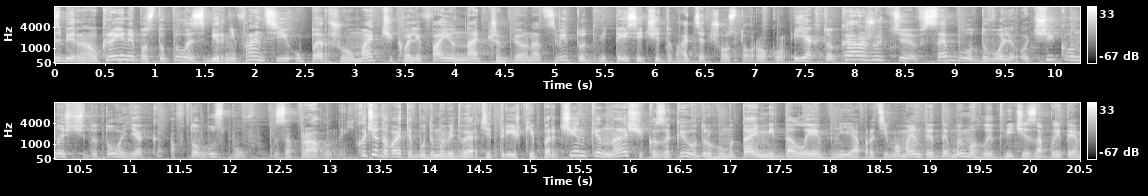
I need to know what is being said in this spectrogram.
Збірна України поступила збірні Франції у першому матчі кваліфаю на чемпіонат світу 2026 року. І як то кажуть, все було доволі очікувано ще до того, як автобус був заправлений. Хоча давайте будемо відверті, трішки перчинки наші козаки у другому таймі дали. Я про ті моменти, де ми могли двічі забити.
